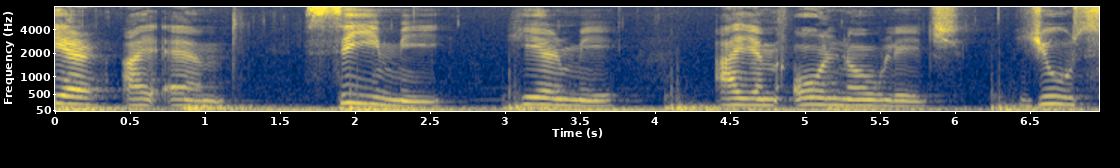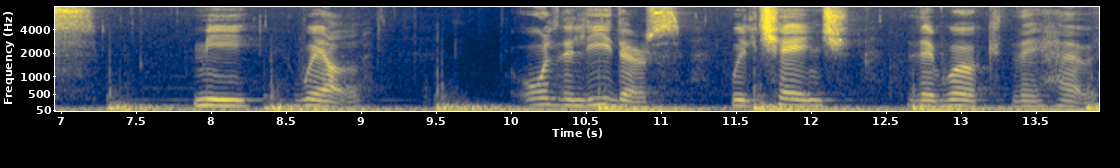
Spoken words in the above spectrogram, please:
Here I am. See me, hear me. I am all knowledge. Use me well. All the leaders will change the work they have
